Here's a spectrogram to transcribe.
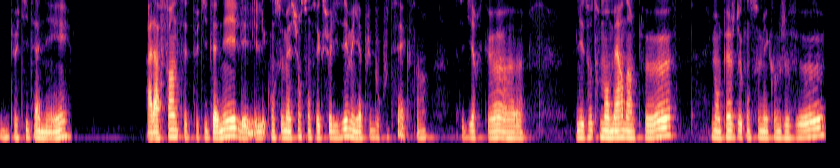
une petite année. À la fin de cette petite année, les, consommations sont sexualisées, mais il n'y a plus beaucoup de sexe. Hein. C'est-à-dire que les autres m'emmerdent un peu, ils m'empêchent de consommer comme je veux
